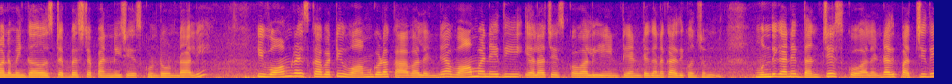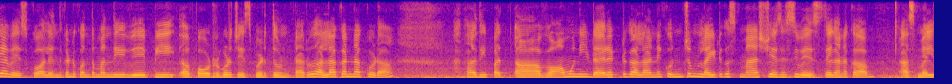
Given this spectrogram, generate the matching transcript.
మనం ఇంకా స్టెప్ బై స్టెప్ అన్నీ చేసుకుంటూ ఉండాలి. ఈ వామ్ రైస్ కాబట్టి వామ్ కూడా కావాలండి. ఆ వామ్ అనేది ఎలా చేసుకోవాలి ఏంటి అంటే కనుక అది కొంచెం ముందుగానే దంచేసుకోవాలండి. అది పచ్చిదే వేసుకోవాలి. ఎందుకంటే కొంతమంది వేపి పౌడర్ కూడా చేసి పెడుతూ ఉంటారు. అలా కన్నా కూడా అది ప ఆ వాముని డైరెక్ట్గా అలానే కొంచెం లైట్గా స్మాష్ చేసేసి వేస్తే కనుక ఆ స్మెల్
